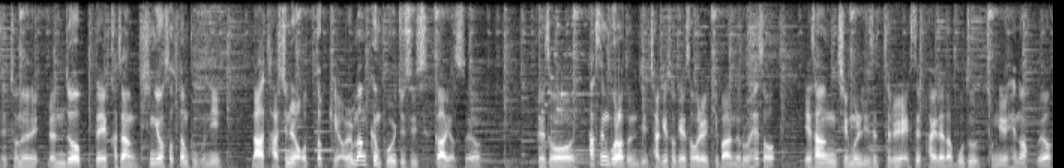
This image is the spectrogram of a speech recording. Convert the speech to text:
네, 저는 면접 때 가장 신경 썼던 부분이 나 자신을 어떻게 얼만큼 보여줄 수 있을까였어요. 그래서 학생부라든지 자기소개서를 기반으로 해서 예상 지문 리스트를 엑셀 파일에다 모두 정리를 해놨고요.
